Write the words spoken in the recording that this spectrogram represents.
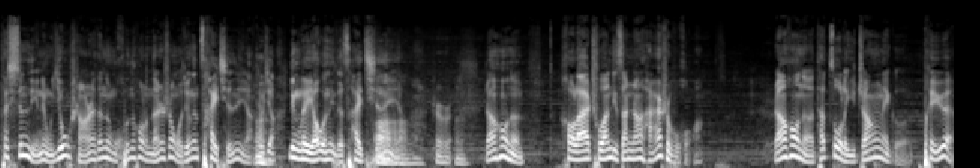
他心里那种忧伤，而且他那种浑厚的男声，我觉得跟蔡琴一样，嗯就像另类摇滚里的蔡琴一样，啊是不是？嗯然后呢，后来出完第三张还是不火，然后呢，他做了一张那个配乐，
